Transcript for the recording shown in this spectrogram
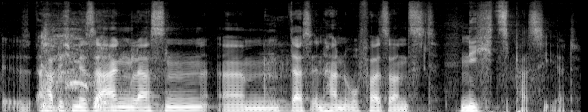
äh, habe ich mir sagen lassen, ähm, dass in Hannover sonst nichts passiert.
